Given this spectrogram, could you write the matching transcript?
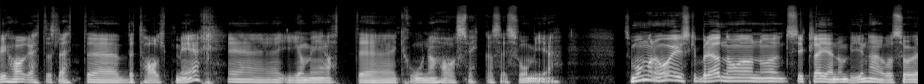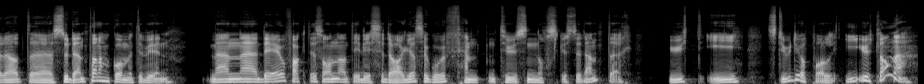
vi har rett og slett betalt mer i og med at krona har svekka seg så mye. Så må man også huske på det nå, nå sykla jeg gjennom byen her og så det at studentene har kommet til byen. Men det er jo faktisk sånn at i disse dager så går jo 15 000 norske studenter ut i studieopphold i utlandet.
